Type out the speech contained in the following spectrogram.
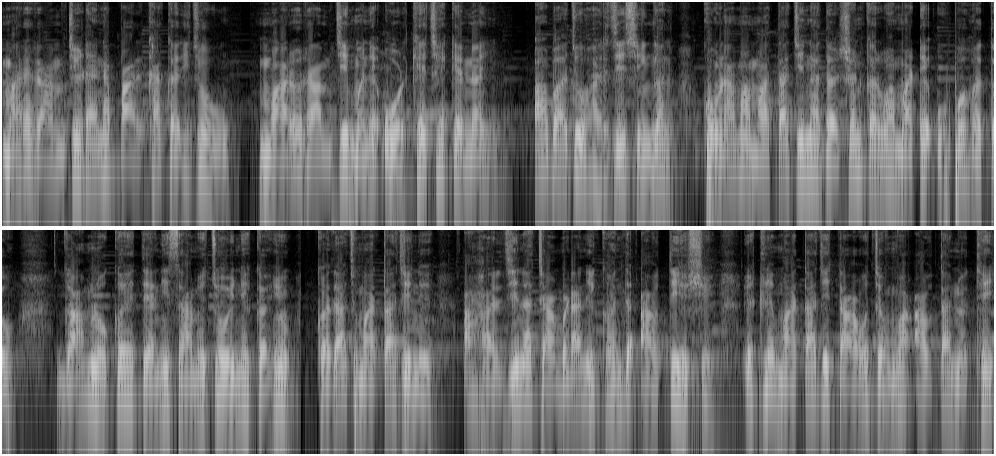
મારા રામજીડાના પારખા કરી જોવું મારો રામજી મને ઓળખે છે કે નહીં? આ બાજુ હરજી સિંગલ ખૂણામાં માતાજીના દર્શન કરવા માટે ઊભો હતો. ગામ લોકોએ તેની સામે જોઈને કહ્યું, કદાચ માતાજીને આ હરજીના ચામડાની ગંધ આવતી હશે, એટલે માતાજી તાવો જમવા આવતા નથી.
